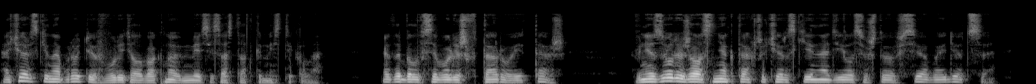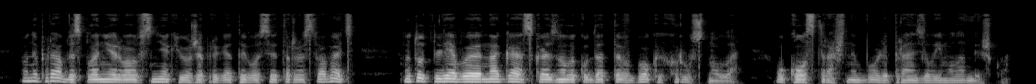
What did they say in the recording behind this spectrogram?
а Черский, напротив, вылетел в окно вместе с остатками стекла. Это был всего лишь второй этаж. Внизу лежал снег, так что Черский надеялся, что все обойдется. Он и правда спланировал в снег и уже приготовился торжествовать, но тут левая нога скользнула куда-то в бок и хрустнула. Укол страшной боли пронзил ему лодыжку.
